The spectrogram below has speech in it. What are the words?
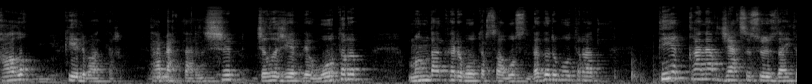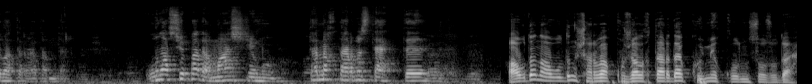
халық келіп жатыр тамақтарын ішіп жылы жерде отырып мында кіріп отырса осында кіріп отырады. Тек қана жақсы сөзді айтып жатыр адамдар. У нас все по-домашнему тамақтарымыз тәтті Аудан ауылдың шаруа қожалықтары да көмек қолын созуда.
